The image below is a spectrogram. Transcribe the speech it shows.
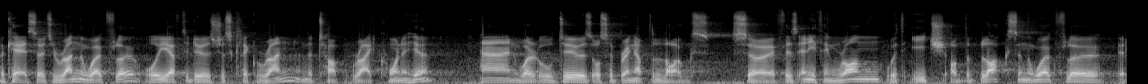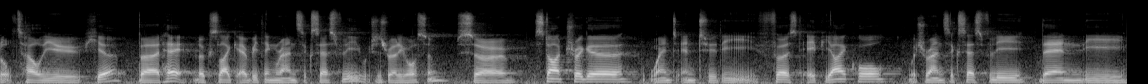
Okay, so to run the workflow, all you have to do is just click run in the top right corner here. And what it will do is also bring up the logs. So if there's anything wrong with each of the blocks in the workflow, it'll tell you here. But hey, looks like everything ran successfully, which is really awesome. So start trigger went into the first API call, which ran successfully. Then the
